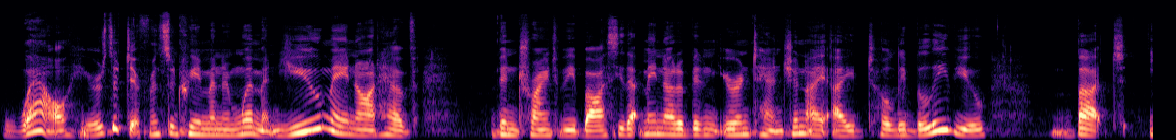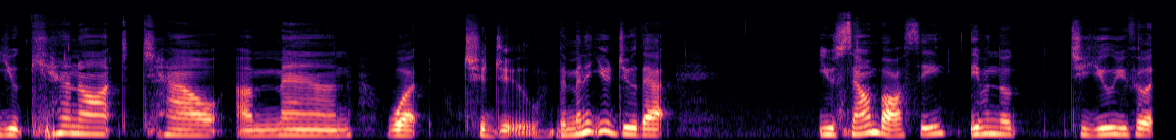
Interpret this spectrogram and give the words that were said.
Well, here's the difference between men and women. You may not have been trying to be bossy. That may not have been your intention. I, I totally believe you. But you cannot tell a man what to do. The minute you do that, you sound bossy, even though to you you feel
